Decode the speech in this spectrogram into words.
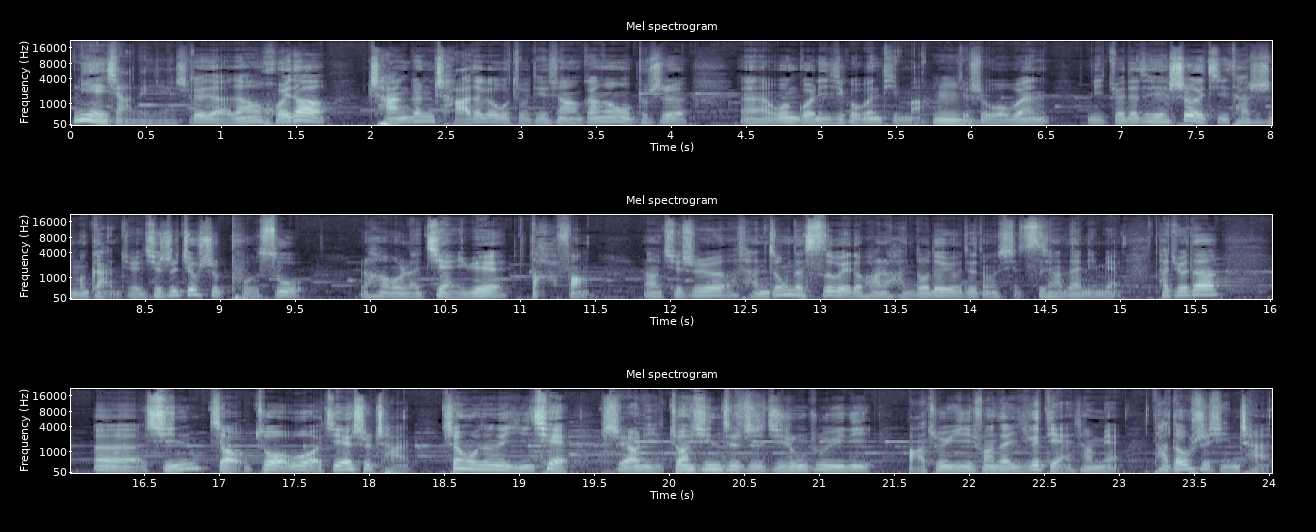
念想的一件事。对的，然后回到禅跟茶这个主题上，刚刚我不是呃问过你几个问题嘛？嗯就是我问你觉得这些设计它是什么感觉？其实就是朴素，然后呢简约大方。然后其实禅宗的思维的话呢，很多都有这种思思想在里面。他觉得，呃，行走坐卧皆是禅，生活中的一切，只要你专心致志，集中注意力，把注意力放在一个点上面，它都是行禅。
